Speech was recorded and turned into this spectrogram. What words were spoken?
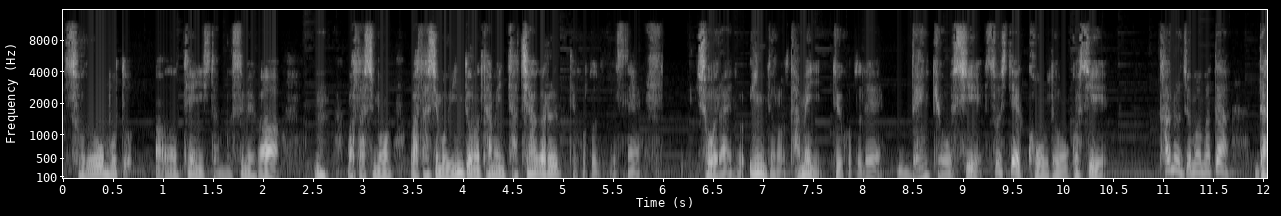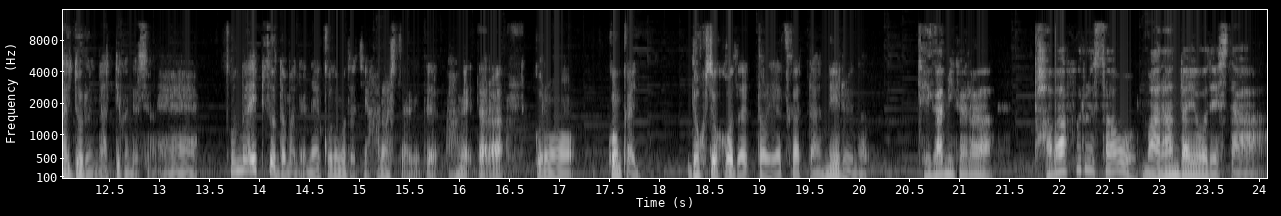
それをもと、あの、手にした娘が、うん、私も、私もインドのために立ち上がるっていうことでですね、将来のインドのためにということで勉強し、そして行動を起こし、彼女もまた大統領になっていくんですよね。そんなエピソードまでね、子供たちに話してあげて、あげたら、この、今回、読書講座で取り扱ったネルの手紙からパワフルさを学んだようでした。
